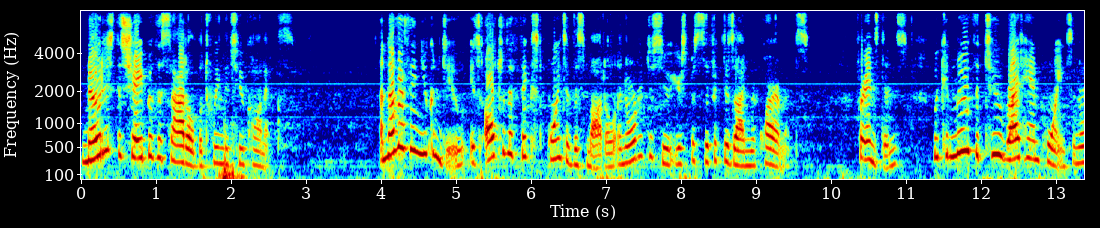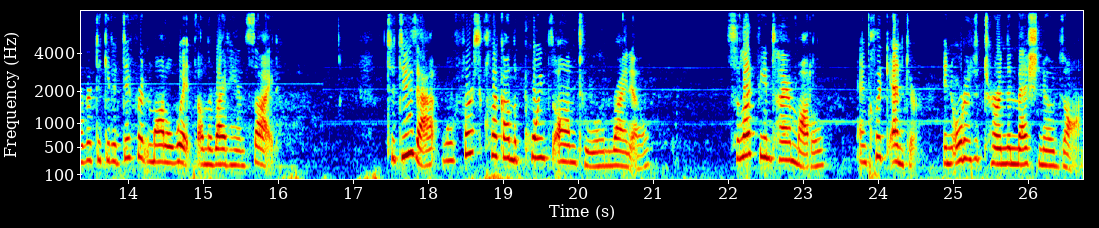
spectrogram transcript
Notice the shape of the saddle between the two conics. Another thing you can do is alter the fixed points of this model in order to suit your specific design requirements. For instance, we can move the two right-hand points in order to get a different model width on the right-hand side. To do that, we'll first click on the Points On tool in Rhino, select the entire model, and click Enter in order to turn the mesh nodes on.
